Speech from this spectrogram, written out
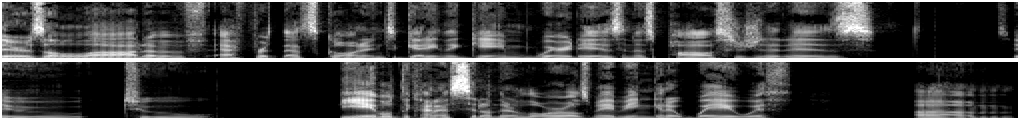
there's a lot of effort that's gone into getting the game where it is and as polished as it is to to be able to kind of sit on their laurels maybe and get away with um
